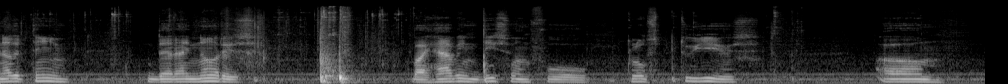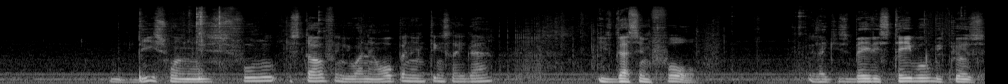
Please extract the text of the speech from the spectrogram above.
another thing that I noticed by having this one for close to two years um, this one is full stuff and you want to open and things like that it doesn't fall. Like it's very stable because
